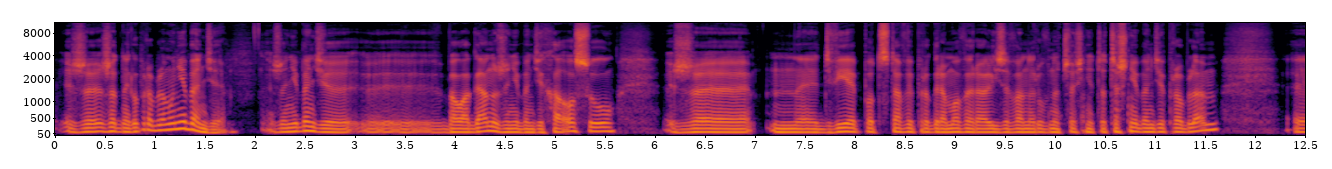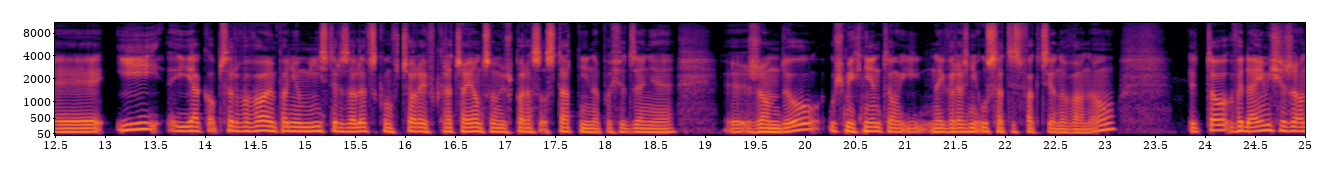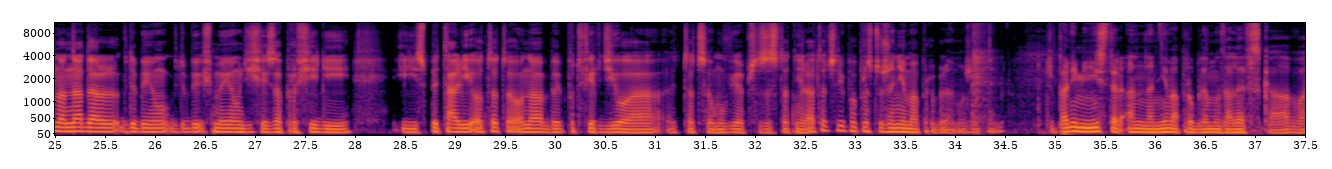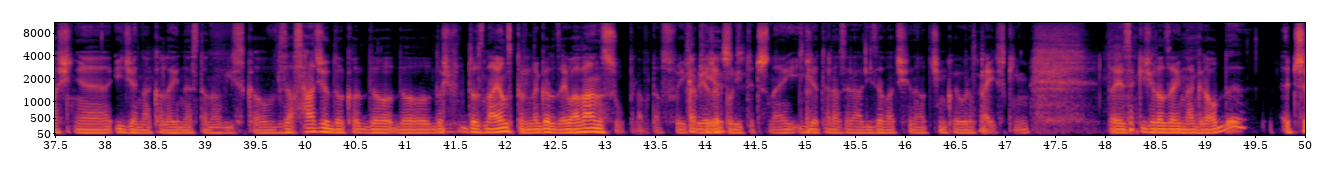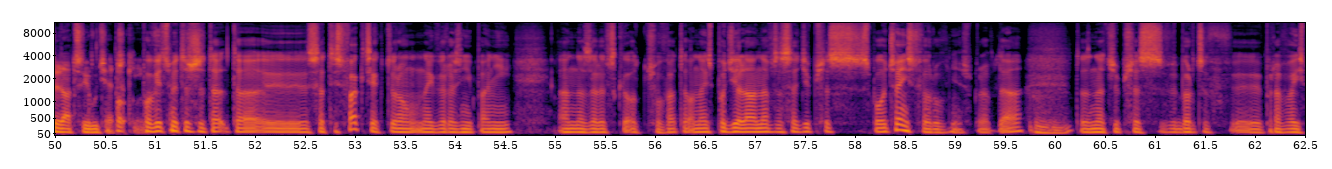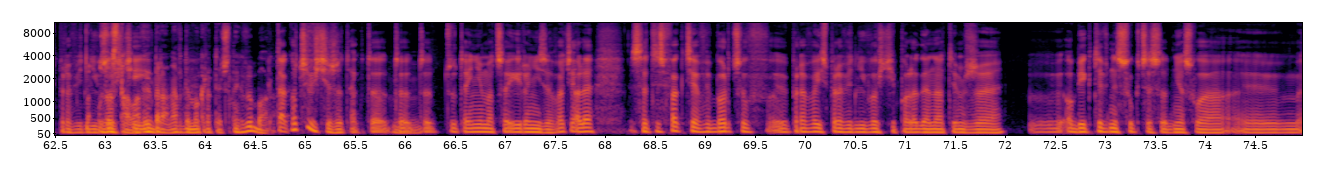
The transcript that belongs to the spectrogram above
że żadnego problemu nie będzie. Że nie będzie yy, bałaganu, że nie będzie chaosu, że mm, dwie podstawy programowe realizowane równocześnie to też nie będzie problem. Yy, I jak obserwowałem panią minister Zalewską wczoraj, wkraczającą już po raz ostatni na posiedzenie yy, rządu, uśmiechniętą i najwyraźniej usatysfakcjonowaną, to wydaje mi się, że ona nadal, gdyby ją, gdybyśmy ją dzisiaj zaprosili i spytali o to, to ona by potwierdziła to, co mówiła przez ostatnie lata, czyli po prostu, że nie ma problemu żadnego. Czy pani minister Anna nie ma problemu Zalewska, właśnie idzie na kolejne stanowisko, w zasadzie do, do, do, do, doznając pewnego rodzaju awansu prawda, w swojej Tak karierze jest. politycznej, idzie teraz realizować się na odcinku europejskim. To jest jakiś rodzaj nagrody? Czy raczej ucieczki? Po, powiedzmy też, że ta, ta y, satysfakcja, którą najwyraźniej pani Anna Zalewska odczuwa, to ona jest podzielana w zasadzie przez społeczeństwo również, prawda? Mhm. To znaczy przez wyborców y, Prawa i Sprawiedliwości. No, została wybrana w demokratycznych wyborach. Tak, oczywiście, że tak. To, to, to tutaj nie ma co ironizować, ale satysfakcja wyborców y, Prawa i Sprawiedliwości polega na tym, że obiektywny sukces odniosła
